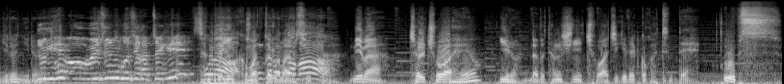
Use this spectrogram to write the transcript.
이런 이런 여기 해, 어, 왜 주는 거지 갑자기? 상당히 뭐야, 고맙다고 말할 수 정글인가. 있다 니마 절 좋아해요? 이런 나도 당신이 좋아지게 될 것 같은데 읍스.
